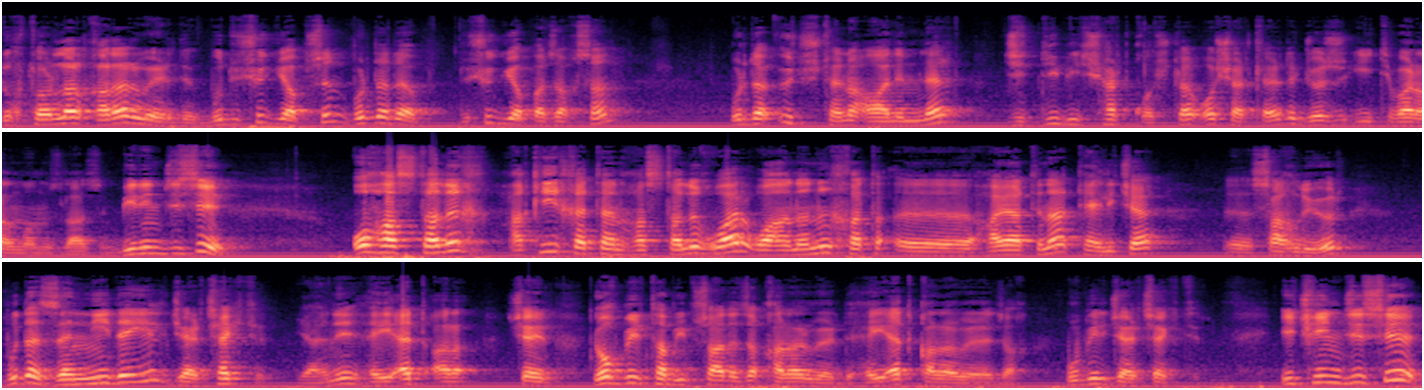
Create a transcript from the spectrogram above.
doktorlar karar verdi. Bu düşük yapsın. Burada da düşük yapacaksan burada üç tane alimler ciddi bir şart koştular. O şartları da göz itibar almamız lazım. Birincisi o hastalık hakikaten hastalık var ve ananın hata, e, hayatına tehlike e, sağlıyor. Bu da zenni değil, gerçektir. Yani heyet ara, şey yok bir tabip sadece karar verdi. Heyet karar verecek. Bu bir gerçektir. İkincisi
